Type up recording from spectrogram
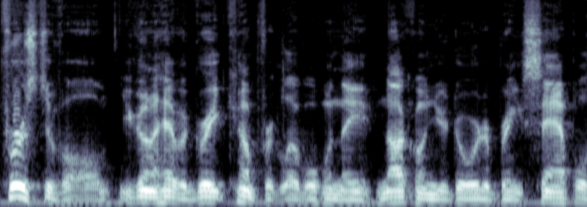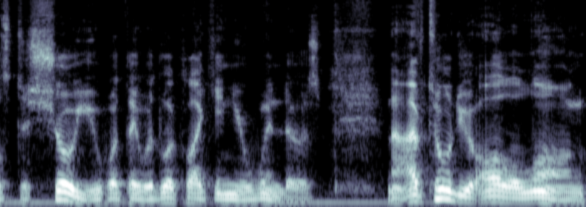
First of all, you're going to have a great comfort level when they knock on your door to bring samples to show you what they would look like in your windows. Now, I've told you all along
